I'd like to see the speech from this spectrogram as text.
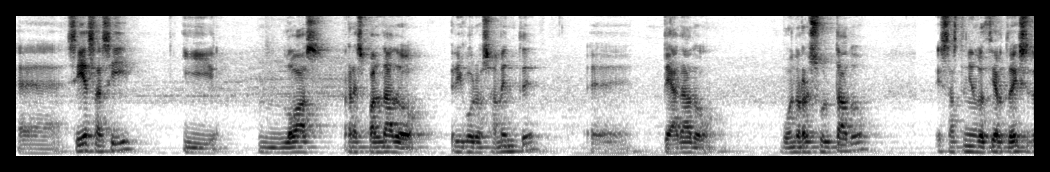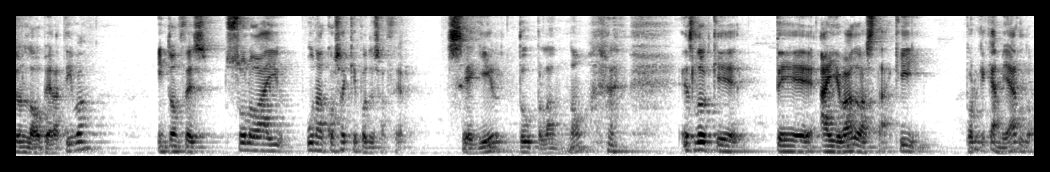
Eh, si es así y lo has respaldado rigurosamente, eh, te ha dado buen resultado, estás teniendo cierto éxito en la operativa, entonces solo hay una cosa que puedes hacer, seguir tu plan, ¿no? es lo que te ha llevado hasta aquí. ¿Por qué cambiarlo?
